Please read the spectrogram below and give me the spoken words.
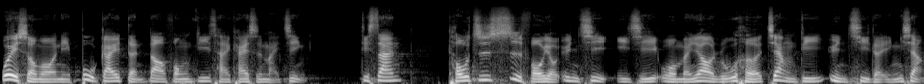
为什么你不该等到逢低才开始买进？第三，投资是否有运气，以及我们要如何降低运气的影响？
